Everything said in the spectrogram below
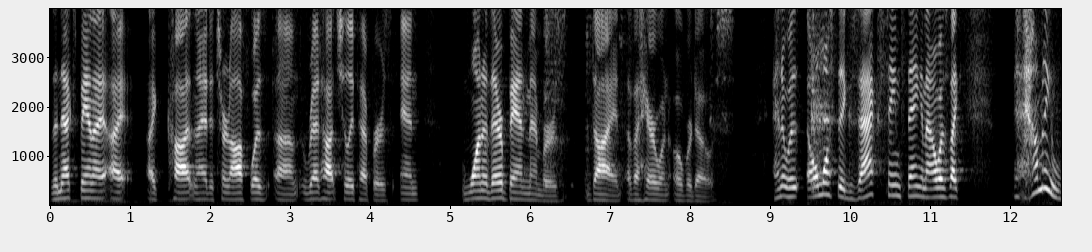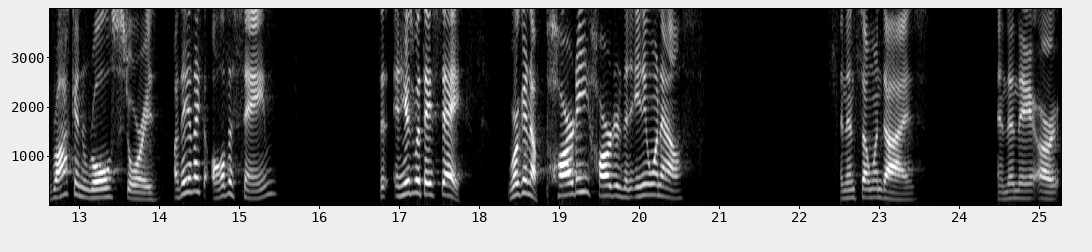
the next band I, I, I caught and I had to turn off was um, Red Hot Chili Peppers. And one of their band members died of a heroin overdose. And it was almost the exact same thing. And I was like, how many rock and roll stories are they like all the same? And here's what they say We're going to party harder than anyone else, and then someone dies, and then they are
